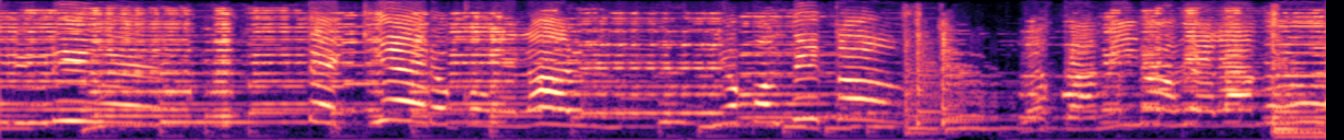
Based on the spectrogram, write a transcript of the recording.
Uribe, te quiero con el alma. Leopoldito, los caminos del amor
